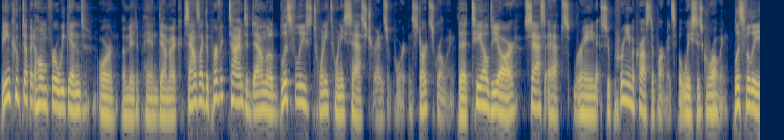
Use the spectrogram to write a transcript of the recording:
Being cooped up at home for a weekend or amid a pandemic sounds like the perfect time to download Blissfully's 2020 SaaS Trends Report and start scrolling. The TLDR SaaS apps reign supreme across departments, but waste is growing. Blissfully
